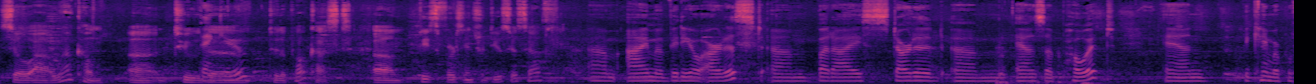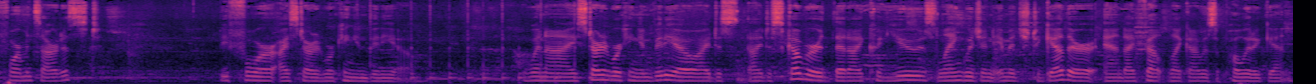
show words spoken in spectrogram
So, uh, welcome, uh, to Thank the you. to the podcast. Um, please first introduce yourself. Um, I'm a video artist, um, but I started um, as a poet and became a performance artist before I started working in video. When I started working in video, I, dis- I discovered that I could use language and image together, and I felt like I was a poet again.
